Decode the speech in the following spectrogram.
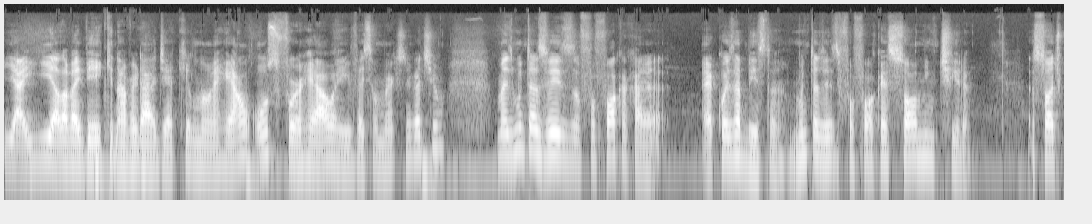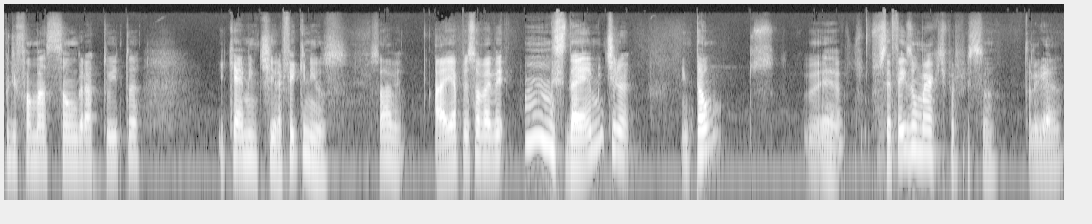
E aí ela vai ver que na verdade aquilo não é real, ou se for real, aí vai ser um marketing negativo. Mas muitas vezes a fofoca, cara, é coisa besta. Muitas vezes a fofoca é só mentira. É só tipo difamação gratuita e que é mentira, fake news, sabe? Aí a pessoa vai ver, hum, isso daí é mentira. Então, é, você fez um marketing pra pessoa, tá ligado?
